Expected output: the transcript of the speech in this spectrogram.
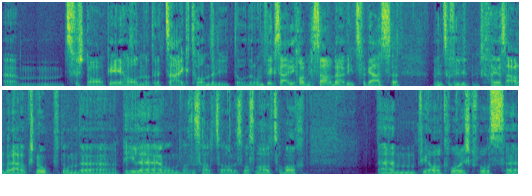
ähm, zu verstehen gegeben habe oder gezeigt habe den Leuten. Oder? Und wie gesagt, ich habe mich selber auch ein bisschen vergessen. Wenn so viel, ich habe ja selber auch geschnupft und äh, Pillen und was es halt so alles, was man halt so macht. Ähm, viel Alkohol ist geflossen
